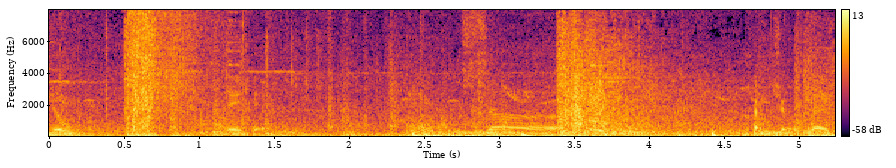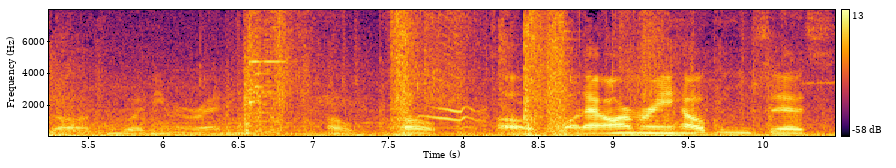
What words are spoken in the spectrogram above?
Nope. They dead. What's up? Cut your leg off. You wasn't even ready. Oh, oh, oh. Well, that armor ain't helping you, sis.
